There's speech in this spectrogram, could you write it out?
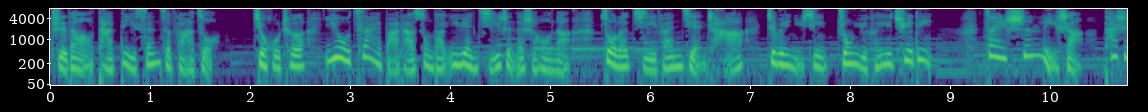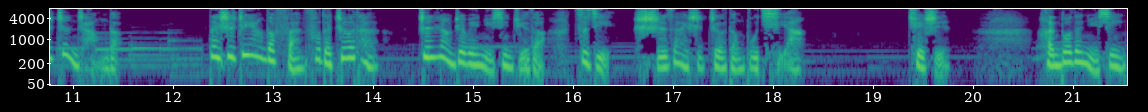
直到她第三次发作。救护车又再把她送到医院急诊的时候呢，做了几番检查，这位女性终于可以确定，在生理上她是正常的。但是这样的反复的折腾，真让这位女性觉得自己实在是折腾不起啊。确实，很多的女性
